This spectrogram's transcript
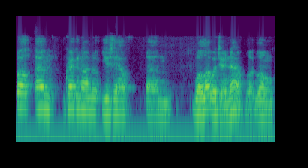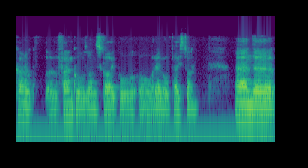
Well, um, Greg and I usually have um, well, like we're doing now, like long kind of uh, phone calls on Skype or, or whatever, or FaceTime, and uh,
